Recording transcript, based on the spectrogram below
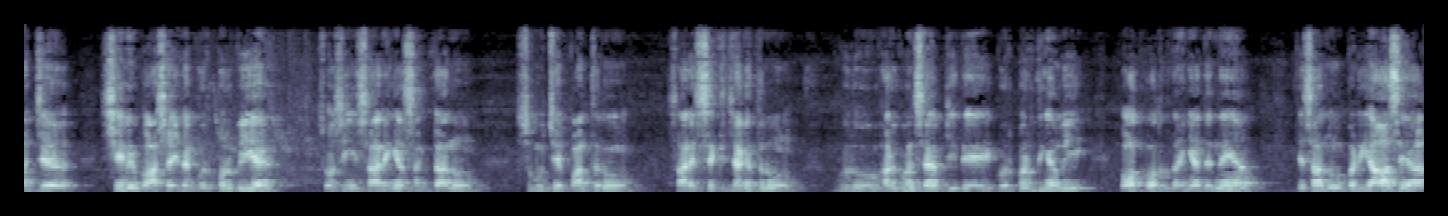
ਅੱਜ ਛੇਵੇਂ ਪਾਤਸ਼ਾਹ ਜੀ ਦਾ ਗੁਰਪੁਰਬ ਵੀ ਹੈ। ਸੋ ਅਸੀਂ ਸਾਰੀਆਂ ਸੰਗਤਾਂ ਨੂੰ, ਸਮੁੱਚੇ ਪੰਥ ਨੂੰ, ਸਾਰੇ ਸਿੱਖ ਜਗਤ ਨੂੰ, ਗੁਰੂ ਹਰਗੋਬਿੰਦ ਸਾਹਿਬ ਜੀ ਦੇ ਗੁਰਪੁਰਬ ਦੀਆਂ ਵੀ ਬਹੁਤ-ਬਹੁਤ ਵਧਾਈਆਂ ਦਿੰਦੇ ਆ ਕਿ ਸਾਨੂੰ ਬੜੀ ਆਸ ਆ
